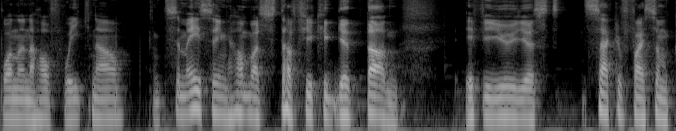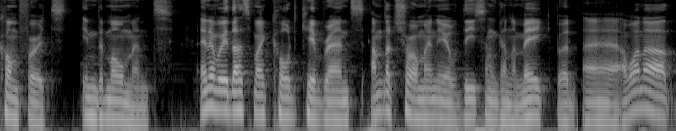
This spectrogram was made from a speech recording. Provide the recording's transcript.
one and a half week now. It's amazing how much stuff you could get done if you just sacrifice some comfort in the moment. Anyway, that's my Code Cave rant. I'm not sure how many of these I'm gonna make, but uh, I wanna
